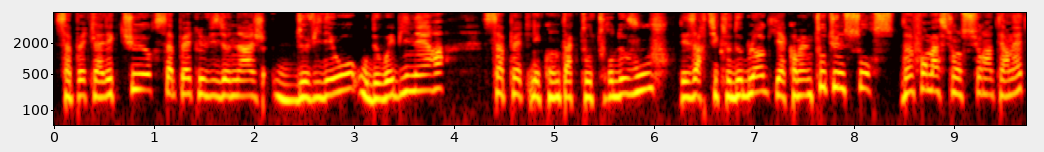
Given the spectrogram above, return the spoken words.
Ça peut être la lecture, ça peut être le visionnage de vidéos ou de webinaires, ça peut être les contacts autour de vous, des articles de blog. Il y a quand même toute une source d'informations sur Internet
